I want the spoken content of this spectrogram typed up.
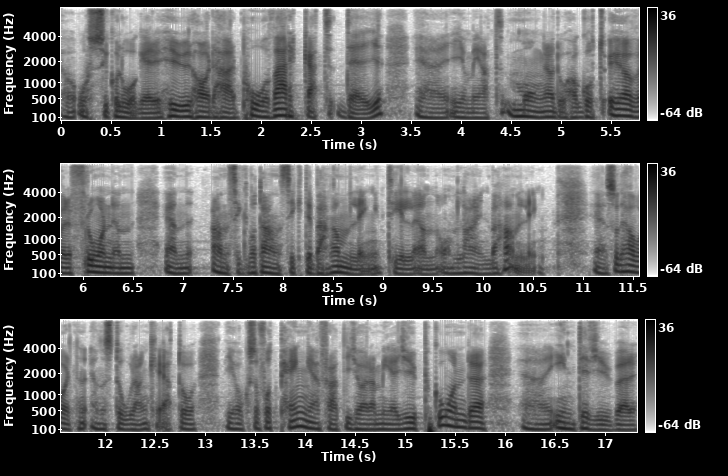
Eh, och psykologer, hur har det här påverkat dig? Eh, I och med att många då har gått över från en, en ansikte mot ansikte behandling till en onlinebehandling. Eh, så det har varit en, en, stor enkät och vi har också fått pengar för att göra mer djupgående eh, intervjuer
